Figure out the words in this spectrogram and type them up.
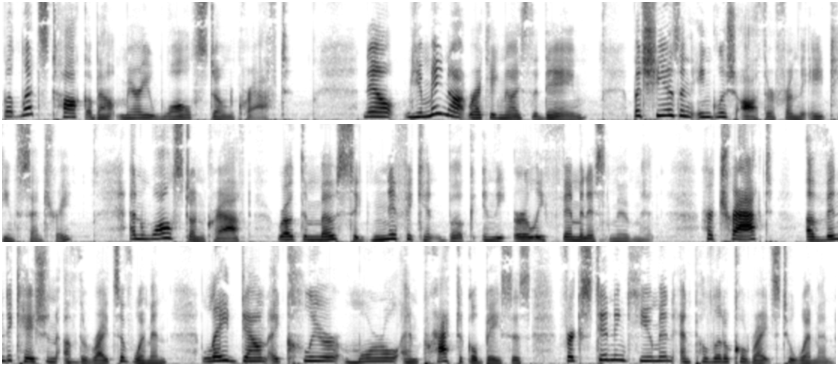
but let's talk about Mary Wollstonecraft. Now, you may not recognize the name, but she is an English author from the 18th century and Wollstonecraft wrote the most significant book in the early feminist movement. Her tract, A Vindication of the Rights of Women, laid down a clear moral and practical basis for extending human and political rights to women.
